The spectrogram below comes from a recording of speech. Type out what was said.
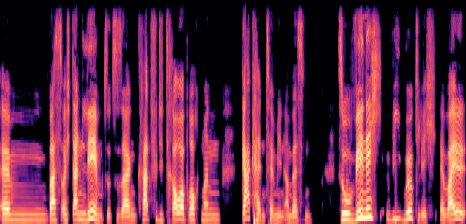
ähm, was euch dann lähmt sozusagen. Gerade für die Trauer braucht man gar keinen Termin am besten. So wenig wie möglich, weil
